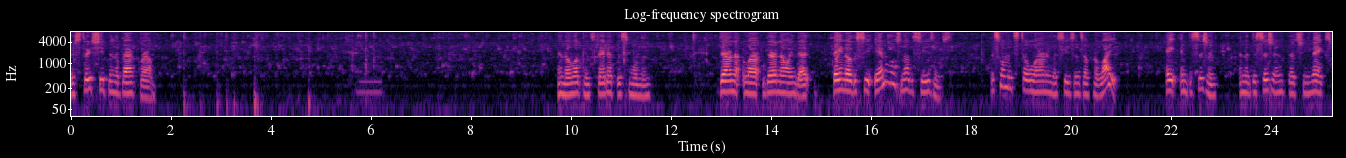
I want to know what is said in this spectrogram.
There's three sheep in the background. And they're looking straight at this woman. They're not, they're knowing that they know the se animals know the seasons. This woman's still learning the seasons of her life. Eight, indecision. And the decision that she makes,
